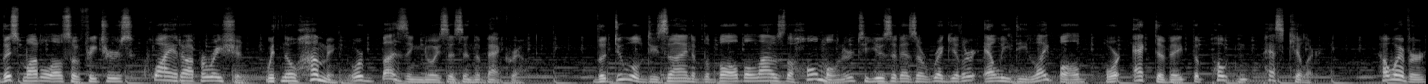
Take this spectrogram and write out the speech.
This model also features quiet operation with no humming or buzzing noises in the background. The dual design of the bulb allows the homeowner to use it as a regular LED light bulb or activate the potent pest killer. However,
